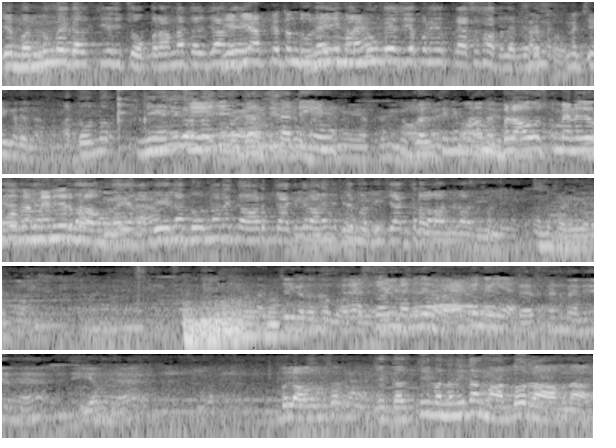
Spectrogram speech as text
ਜੇ ਮੰਨੂਗੇ ਗਲਤੀ ਅਸੀਂ ਚੋਪੜਾ ਨਾਲ ਚੱਲ ਜਾਾਂਗੇ ये भी आपके तंदूर में ਨਹੀਂ ही बनाया? ਮੰਨੂਗੇ ਅਸੀਂ ਆਪਣੇ ਪ੍ਰੈਸ ਸੱਦ ਲੈਂਦੇ सर ਦੱਸੋ मैं चेक कर देता ਆ ਦੋਨੋਂ ये गलती ना दी है ਗਲਤੀ ਨਹੀਂ हम बुलाओ उसको मैनेजर को मैनेजर बुलाओ ਦੇਖ ਲੈ ਦੋਨਾਂ ਦੇ ਕਾਰਡ ਚੈੱਕ ਕਰਾਣੇ ਜਿੱਥੇ ਮਰਜ਼ੀ ਚੈੱਕ ਕਰਾ ਲਾ ਮੇਰਾ ਵੀਰ ਉਹਨੂੰ ਫੜੀ ਕਰ चेक कर देता रेस्टोरेंट मैनेजर है कि नहीं है रेस्टोरेंट मैनेजर है डीएम है बुलाओ उनको ਜੇ ਗਲਤੀ ਮੰਨਣੀ ਤਾਂ ਮੰਨ ਲਓ ਆਰਾਮ ਨਾਲ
